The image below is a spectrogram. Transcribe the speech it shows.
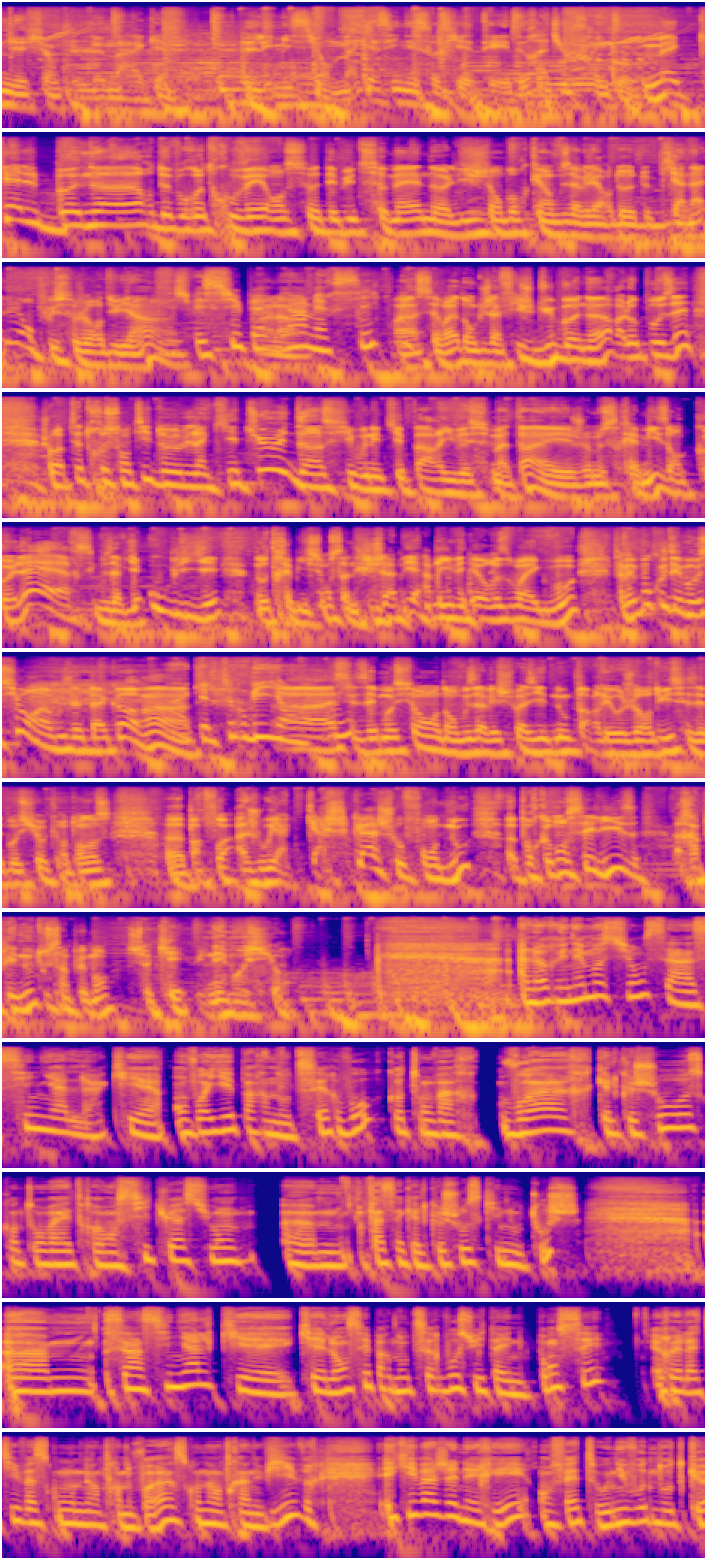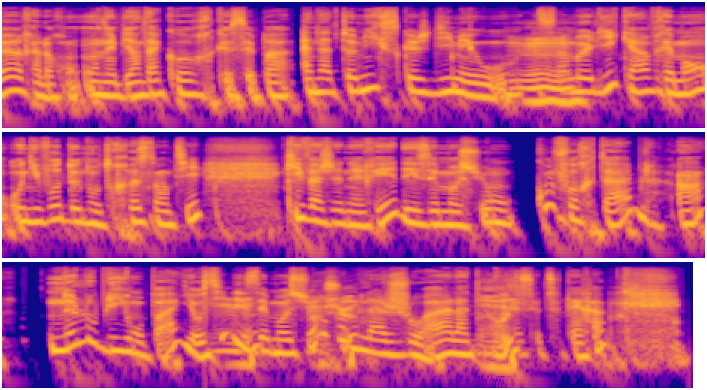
Le MAG, l'émission Magazine et Société de Radio Fribourg. Mais quel bonheur de vous retrouver en ce début de semaine. Jean Bourquin, vous avez l'air de, de bien aller en plus aujourd'hui. Hein. Je vais super Voilà. bien, merci. Voilà, c'est vrai, donc j'affiche du bonheur. À l'opposé, j'aurais peut-être ressenti de l'inquiétude hein, si vous n'étiez pas arrivé ce matin et je me serais mise en colère si vous aviez oublié notre émission. Ça n'est jamais arrivé, heureusement, avec vous. Ça fait beaucoup d'émotions, hein, vous êtes d'accord hein Ah, quel tourbillon. Ah, Oui. Ces émotions dont vous avez choisi de nous parler aujourd'hui, ces émotions qui ont tendance euh, parfois à jouer à cache-cache au fond de nous. Euh, pour commencer, Lise, rappelez-nous tout simplement ce qu'est une émotion. Alors une émotion, c'est un signal qui est envoyé par notre cerveau quand on va voir quelque chose, quand on va être en situation euh, face à quelque chose qui nous touche. Euh, c'est un signal qui est, qui est lancé par notre cerveau suite à une pensée relative à ce qu'on est en train de voir, à ce qu'on est en train de vivre, et qui va générer, en fait, au niveau de notre cœur, alors on est bien d'accord que c'est pas anatomique ce que je dis, mais au Mhm. symbolique, hein, vraiment, au niveau de notre ressenti, qui va générer des émotions confortables, hein, ne l'oublions pas, il y a aussi des émotions bien sûr. comme la joie, la oui. tendresse, etc.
